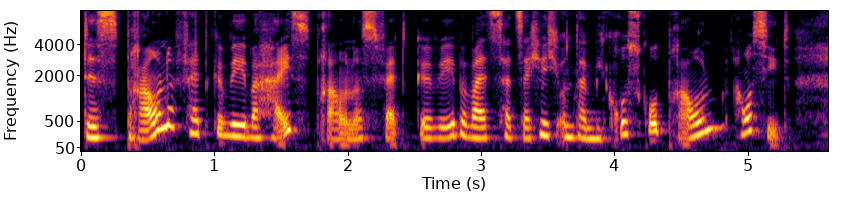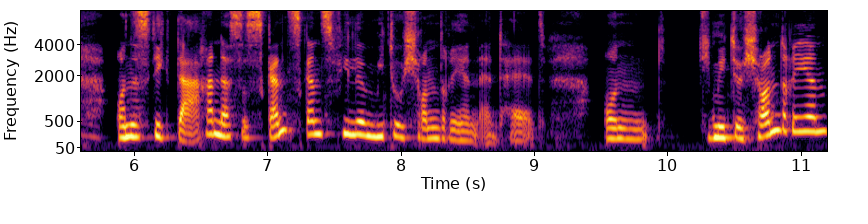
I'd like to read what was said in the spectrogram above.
das braune Fettgewebe heißt braunes Fettgewebe, weil es tatsächlich unter Mikroskop braun aussieht. Und es liegt daran, dass es ganz, ganz viele Mitochondrien enthält. Und die Mitochondrien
